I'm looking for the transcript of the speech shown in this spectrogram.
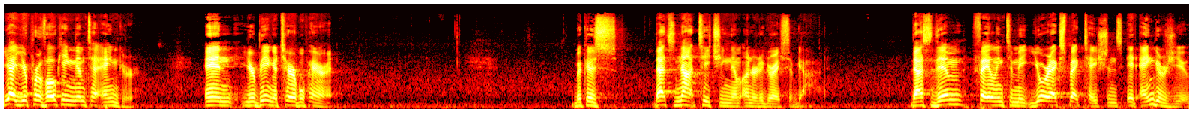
yeah, you're provoking them to anger. And you're being a terrible parent. Because that's not teaching them under the grace of God. That's them failing to meet your expectations. It angers you,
